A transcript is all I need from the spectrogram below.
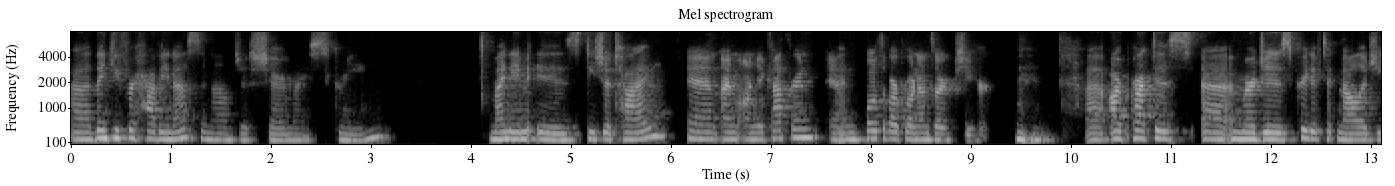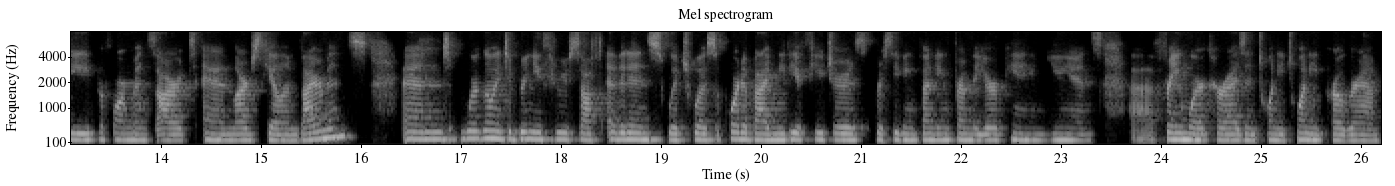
Uh, thank you for having us, and I'll just share my screen. My name is Dejha Ti. And I'm Ania Catherine, and both of our pronouns are she, her. Mm-hmm. Uh, our practice uh, emerges creative technology, performance art, and large scale environments. And we're going to bring you through soft evidence, which was supported by Media Futures, receiving funding from the European Union's uh, Framework Horizon 2020 program.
